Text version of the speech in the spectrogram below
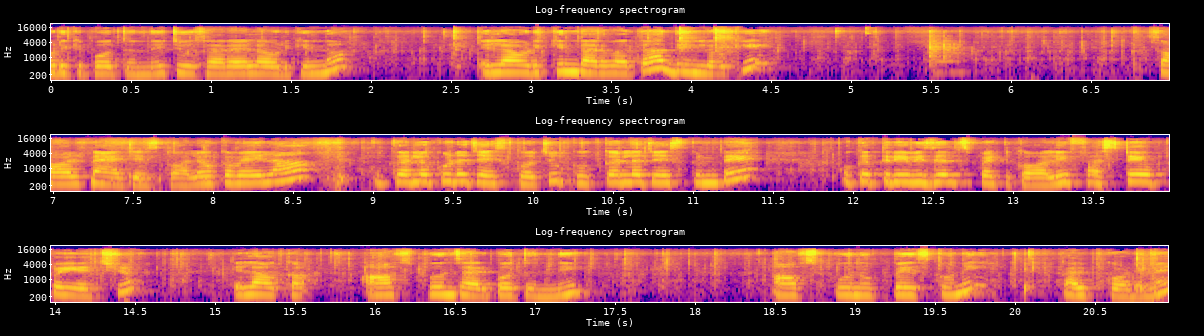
ఉడికిపోతుంది. చూసారా ఎలా ఉడికిందో? ఇలా ఉడికిన తర్వాత దీనిలోకి సాల్ట్ని యాడ్ చేసుకోవాలి. ఒకవేళ కుక్కర్లో కూడా చేసుకోవచ్చు. కుక్కర్లో చేసుకుంటే ఒక త్రీ విజిల్స్ పెట్టుకోవాలి. ఫస్టే ఉప్పు వేయచ్చు ఇలా ఒక హాఫ్ స్పూన్ సరిపోతుంది. హాఫ్ స్పూన్ ఉప్పు వేసుకొని కలుపుకోవడమే.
